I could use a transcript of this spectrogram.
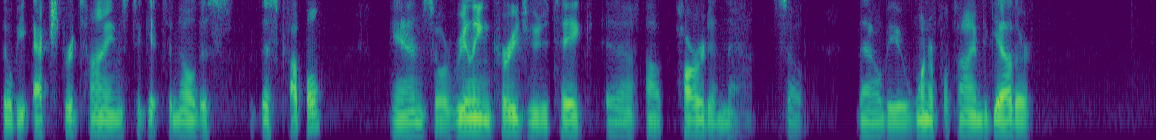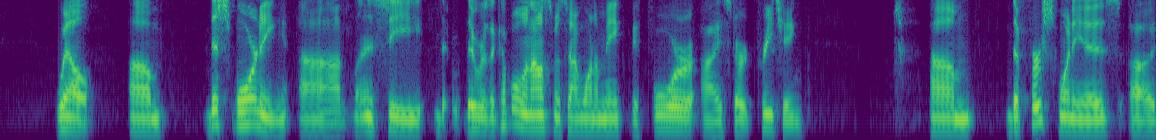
there'll be extra times to get to know this this couple. And so i really encourage you to take a, a part in that. So that'll be a wonderful time together. Well um, this morning uh, let's see. There was a couple of announcements i want to make before i start preaching. Um, the first one is uh,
